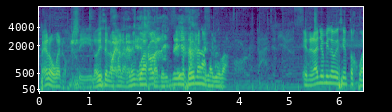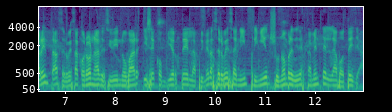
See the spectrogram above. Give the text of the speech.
Pero bueno, si lo dicen las Bueno, malas lenguas, cuando dice suena, la lleva. En el año 1940, Cerveza Corona decide innovar y se convierte en la primera cerveza en imprimir su nombre directamente en la botella,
